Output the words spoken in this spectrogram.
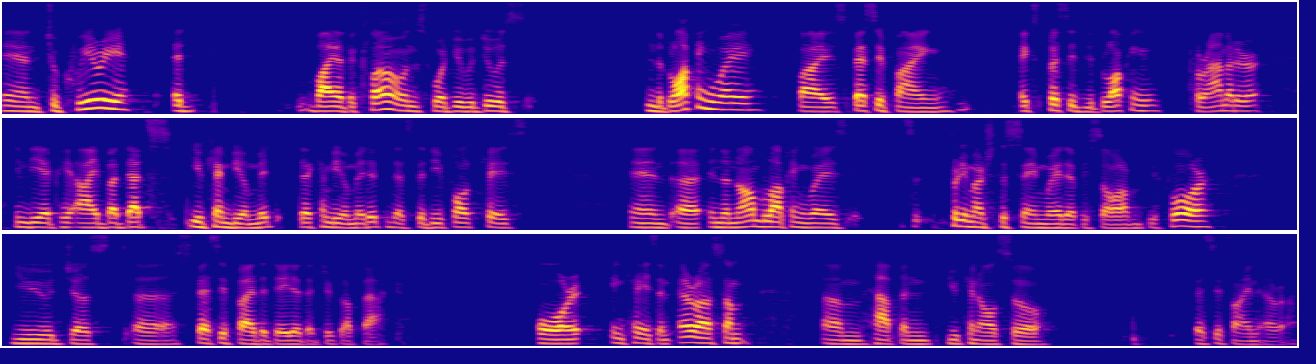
And to query via the clones, what you would do is in the blocking way by specifying explicitly the blocking parameter in the API, but that's you can be omit that can be omitted. That's the default case. And uh, in the non-blocking ways, it's pretty much the same way that we saw before. You just uh, specify the data that you got back. Or in case an error some um, happened, you can also specify an error.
